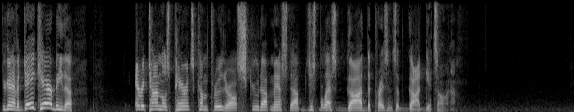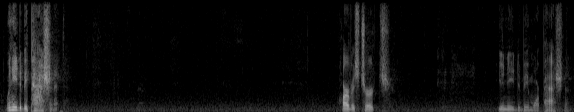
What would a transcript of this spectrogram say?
If you're going to have a daycare, be the Every time those parents come through, they're all screwed up, messed up. Just bless God, the presence of God gets on them. We need to be passionate. Harvest Church, you need to be more passionate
